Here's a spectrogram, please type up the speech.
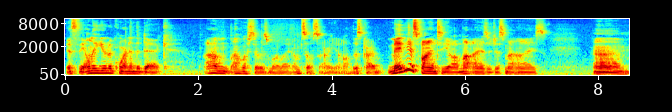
it's the only unicorn in the deck um, I wish there was more light. I'm so sorry, y'all. This card, maybe it's fine to y'all. My eyes are just my eyes. Um,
